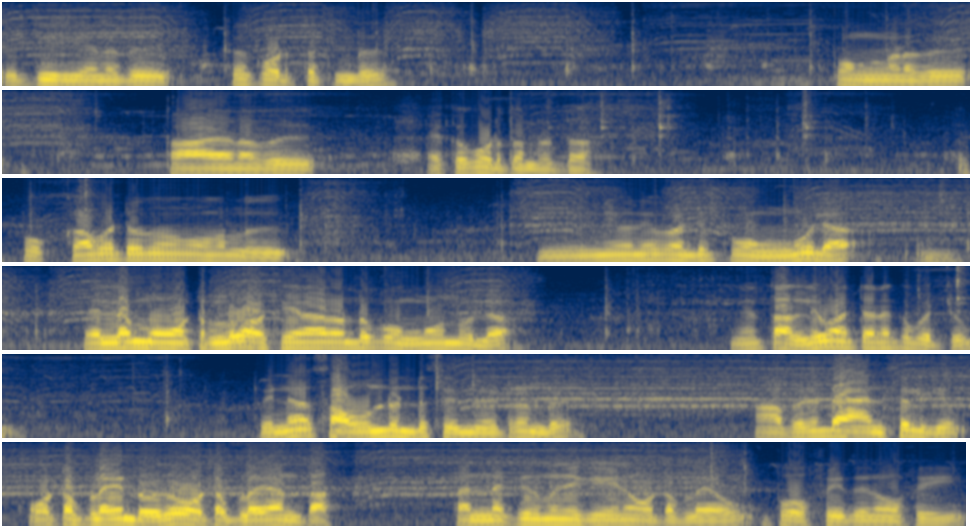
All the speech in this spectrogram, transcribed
ഇത് തിരിയണത് ഒക്കെ കൊടുത്തിട്ടുണ്ട്. പൊങ്ങണത് താഴണത് ഒക്കെ കൊടുത്തിട്ടുണ്ട് കേട്ടോ പൊക്കാൻ പറ്റുമെന്ന് തോന്നുന്നുള്ളത്. ഇനി വണ്ടി പൊങ്ങൂല. എല്ലാം മോട്ടറിൽ വർക്ക് ചെയ്യാറുണ്ട് പൊങ്ങൊന്നുമില്ല ഇങ്ങനെ തള്ളി മാറ്റാനൊക്കെ പറ്റും. പിന്നെ സൗണ്ട് ഉണ്ട് സിമീറ്റർ ഉണ്ട്. ആ പിന്നെ ഡാൻസ് കളിക്കും. ഓട്ടോ പ്ലേ ഉണ്ടോ. ഇത് ഓട്ടോ പ്ലേ ആണ് കേട്ടോ തന്നൊക്കെ ഇരുന്ന് ഞെക്കി കഴിഞ്ഞാൽ ഓട്ടോ പ്ലേ ആവും ഇപ്പോൾ ഓഫ് ചെയ്തതിന് ഓഫ് ചെയ്യും.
